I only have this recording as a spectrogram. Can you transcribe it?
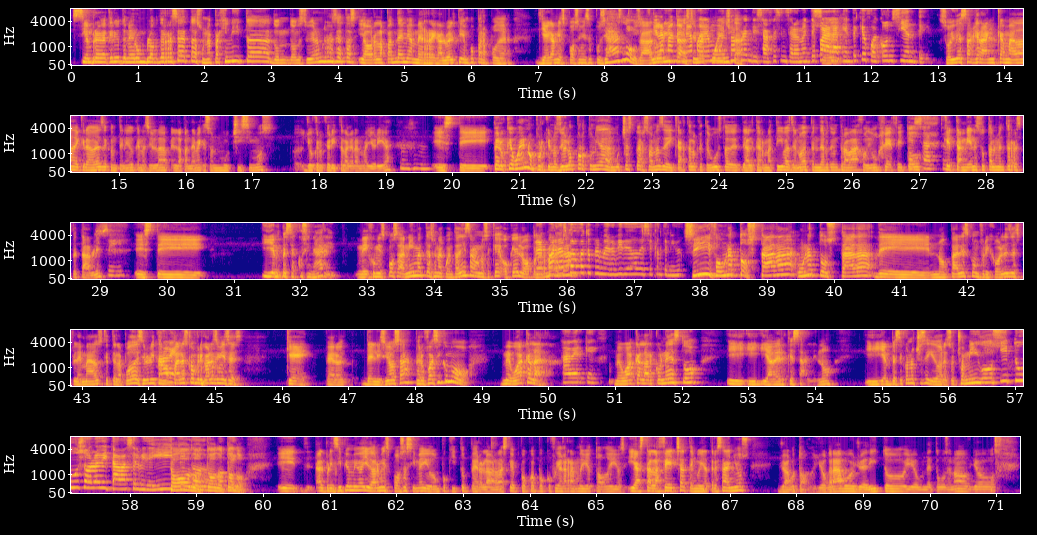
Siempre había querido tener un blog de recetas, una paginita donde, donde estuvieran recetas y ahora la pandemia me regaló el tiempo para poder llega mi esposo y me dice, pues ya hazlo, o sea, hazlo es que la ahorita, fue de mucho aprendizaje, sinceramente, para la gente que fue consciente. Soy de esa gran camada de creadores de contenido que nació en la, pandemia, que son muchísimos. Yo creo que ahorita la gran mayoría. Este, pero qué bueno, porque nos dio la oportunidad a muchas personas de dedicarte a lo que te gusta, de, alternativas, de no depender de un trabajo, de un jefe y todo, que también es totalmente respetable. Sí. Este, y empecé a cocinar me dijo mi esposa, anímate, haz una cuenta de Instagram, no sé qué, ok, lo voy a poner ¿Recuerdas cuál fue tu primer video de ese contenido? Sí, fue una tostada, una tostada de nopales con frijoles desflemados, que te la puedo decir ahorita, nopales con frijoles y me dices, ¿qué? Pero deliciosa, pero fue así como, me voy a calar. A ver qué. Me voy a calar con esto y, a ver qué sale, ¿no? Y empecé con ocho seguidores, ocho amigos. Y tú solo editabas el videíto. Todo, todo, todo, todo. Y al principio me iba a ayudar mi esposa, sí me ayudó un poquito, pero la verdad es que poco a poco fui agarrando yo todo. Y, y hasta la fecha, tengo ya tres años, yo hago todo. Yo grabo, yo edito, yo meto voz en off, yo,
